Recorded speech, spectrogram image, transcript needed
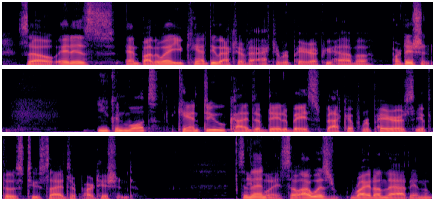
so it is, and by the way, you can't do active active repair if you have a partition. You can what? Can't do kinds of database backup and repairs if those two sides are partitioned. So then, Anyway, so I was right on that, and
